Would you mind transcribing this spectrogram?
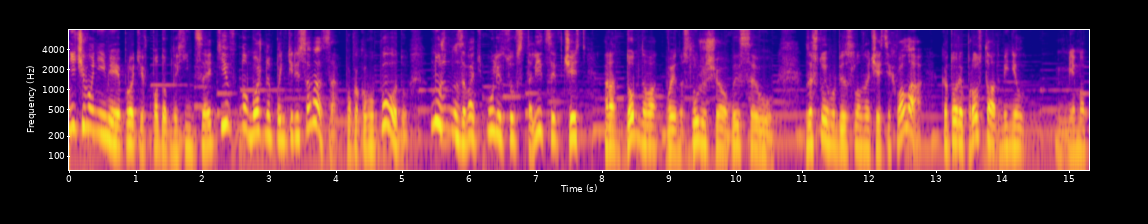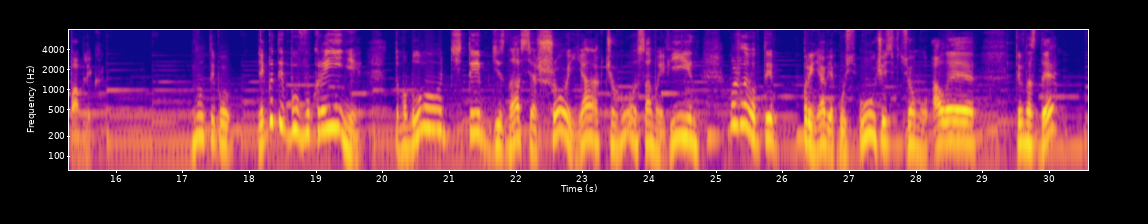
Ничего не имея против подобных инициатив, но можно поинтересоваться, по какому поводу нужно называть улицу в столице в честь рандомного военнослужащего ВСУ, за что ему безусловно честь и хвала, который просто адмінив мемопаблік. Ну, типу, якби ти був в Україні, то, мабуть, ти б дізнався, що, як, чого саме він. Можливо б ти прийняв якусь участь в цьому, але ти в нас де?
